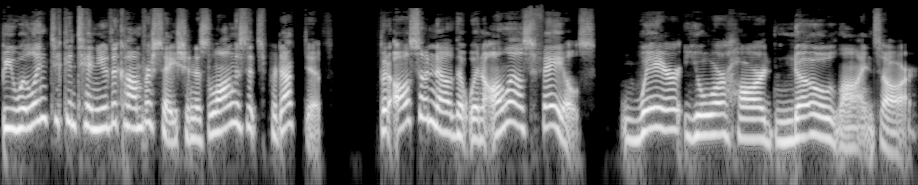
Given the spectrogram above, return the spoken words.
Be willing to continue the conversation as long as it's productive, but also know that when all else fails, where your hard no lines are.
